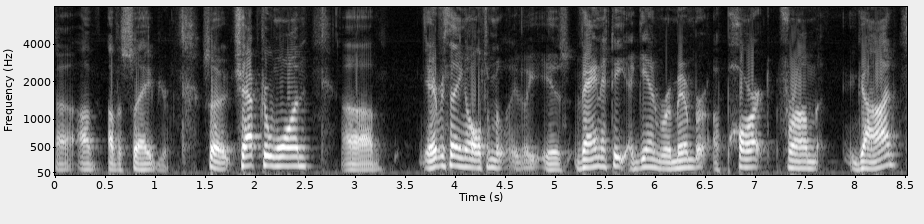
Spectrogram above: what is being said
uh, of, of a Savior. So, chapter 1, uh, everything ultimately is vanity. Again, remember, apart from God.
